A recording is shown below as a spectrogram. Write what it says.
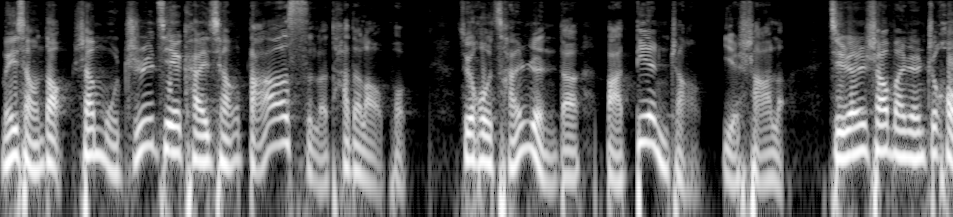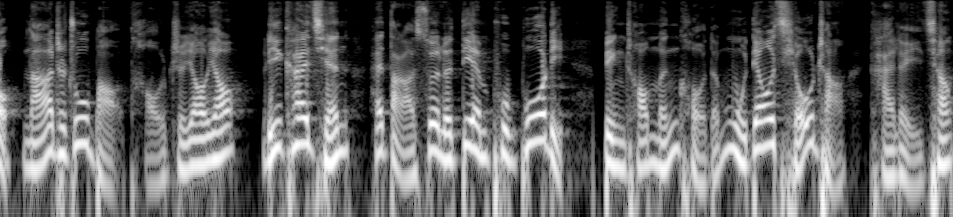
没想到山姆直接开枪打死了他的老婆，最后残忍的把店长也杀了。几人杀完人之后，拿着珠宝逃之夭夭。离开前还打碎了店铺玻璃，并朝门口的木雕酋长开了一枪。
